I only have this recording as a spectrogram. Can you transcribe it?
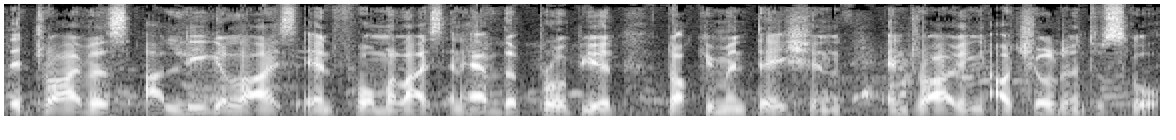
that drivers are legalized and formalized and have the appropriate documentation and driving our children to school.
